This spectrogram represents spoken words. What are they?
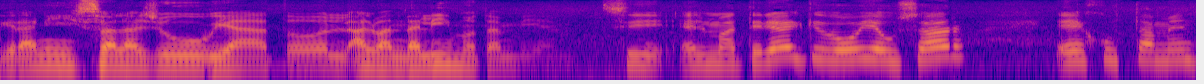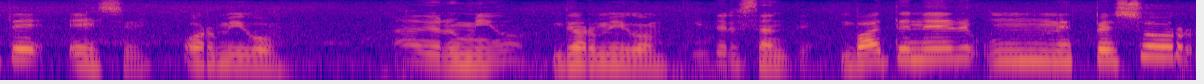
granizo, a la lluvia, todo al vandalismo también. Sí, el material que voy a usar es justamente ese, hormigón. Ah, de hormigón. De hormigón. Interesante. Va a tener un espesor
